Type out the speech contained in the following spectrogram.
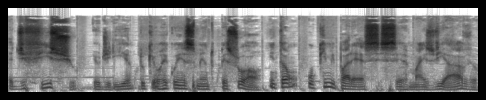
é difícil, eu diria, do que o reconhecimento pessoal. Então, o que me parece ser mais viável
